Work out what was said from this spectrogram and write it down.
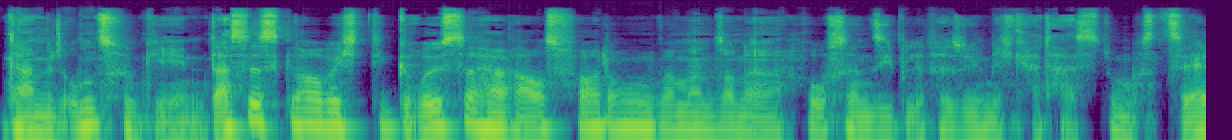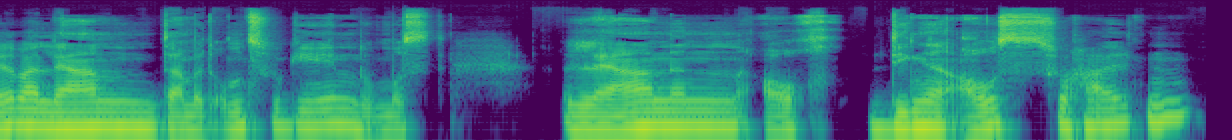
damit umzugehen. Das ist, glaube ich, die größte Herausforderung, wenn man so eine hochsensible Persönlichkeit heißt. Du musst selber lernen, damit umzugehen. Du musst lernen, auch Dinge auszuhalten,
